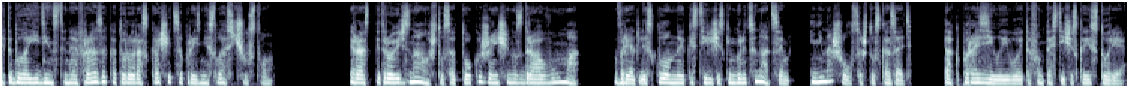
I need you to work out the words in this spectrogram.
Это была единственная фраза, которую рассказчица произнесла с чувством. Эраст Петрович знал, что Сатока — женщина здравого ума, вряд ли склонная к истерическим галлюцинациям, и не нашелся, что сказать. Так поразила его эта фантастическая история.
